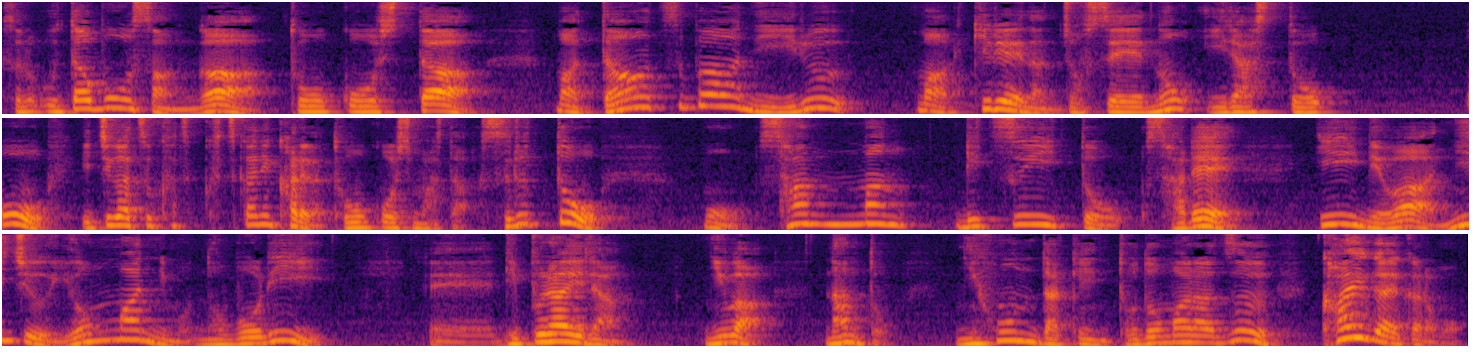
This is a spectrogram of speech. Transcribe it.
その歌坊さんが投稿した、まあ、ダーツバーにいるまあ綺麗な女性のイラストを1月2日に彼が投稿しました。するともう3万リツイートされいいねは24万にも上り、えー、リプライ欄にはなんと日本だけにとどまらず海外からも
